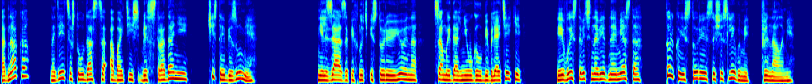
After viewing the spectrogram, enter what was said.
Однако, надеяться, что удастся обойтись без страданий, чистое безумие. Нельзя запихнуть историю Йоина в самый дальний угол библиотеки и выставить на видное место только истории со счастливыми финалами.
